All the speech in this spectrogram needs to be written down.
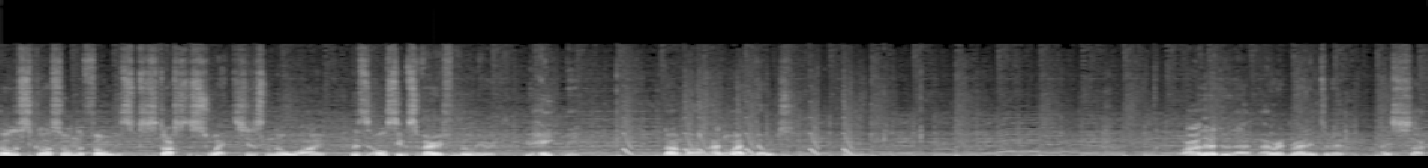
Call this girl on the phone. It starts to sweat. She doesn't know why. This all seems very familiar. You hate me. No, Mom. I know I don't. Why did I do that? I ran, ran into it. I suck.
